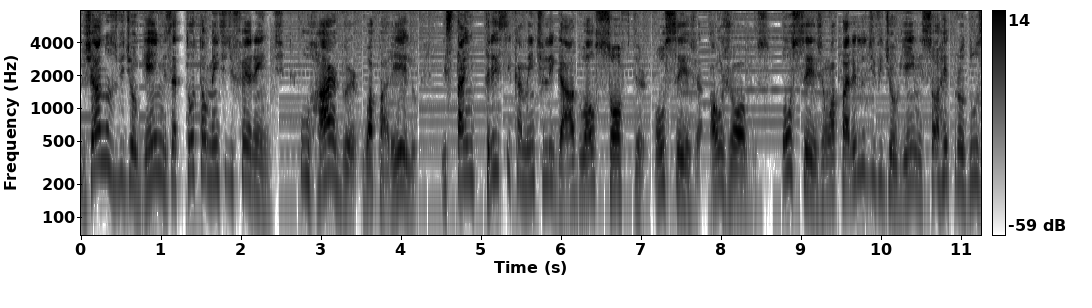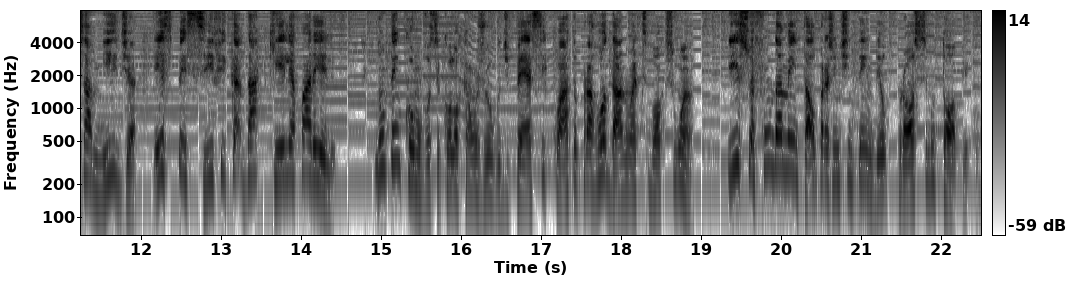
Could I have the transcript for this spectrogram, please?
Já nos videogames é totalmente diferente. O hardware, o aparelho, está intrinsecamente ligado ao software, ou seja, aos jogos. Ou seja, um aparelho de videogame só reproduz a mídia específica daquele aparelho. Não tem como você colocar um jogo de PS4 para rodar no Xbox One. Isso é fundamental para a gente entender o próximo tópico.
